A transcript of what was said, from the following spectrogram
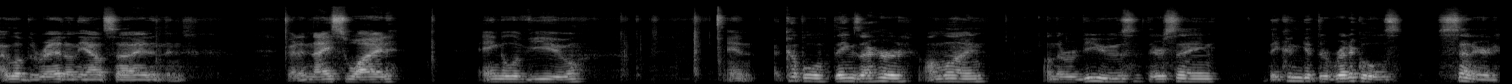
I love the red on the outside and then got a nice wide angle of view and a couple things I heard online on the reviews they're saying they couldn't get the reticles centered.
